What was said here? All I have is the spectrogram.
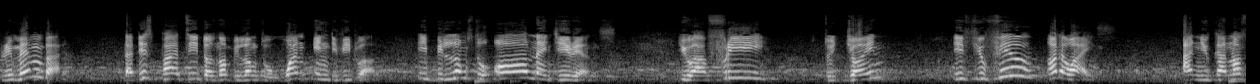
Remember that this party does not belong to one individual. It belongs to all Nigerians. You are free to join if you feel otherwise and you cannot,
